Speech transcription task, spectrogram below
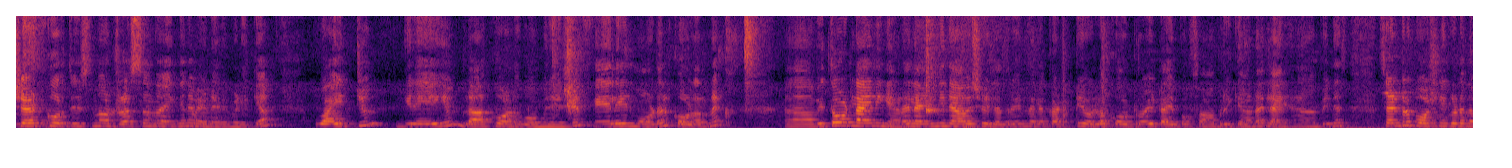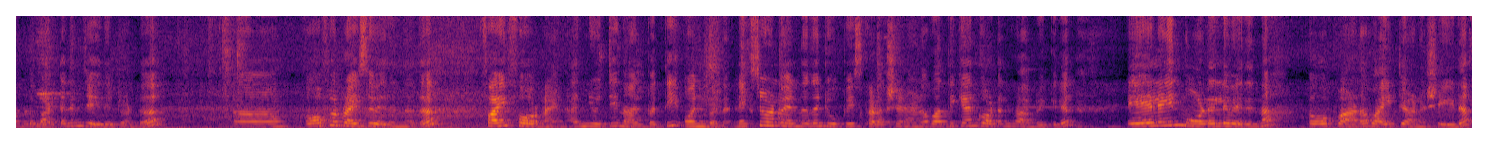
ഷർട്ട് കുർത്തീസ് എന്നോ ഡ്രസ്സ് എന്നോ എങ്ങനെ വേണമെങ്കിലും വിളിക്കാം. വൈറ്റും ഗ്രേയും ബ്ലാക്കും ആണ് combination A line model collar neck without lining ആണ്. ലൈനിങ്ങിന്റെ ആവശ്യമില്ല. അത്രയും നല്ല കട്ടിയുള്ള കോഡ്രോയ് ടൈപ്പ് ഓഫ് ഫാബ്രിക് ആണ്. പിന്നെ സെൻട്രൽ പോർഷനിൽ കൂടെ നമ്മൾ ബട്ടനും ചെയ്തിട്ടുണ്ട്. ഓഫർ പ്രൈസ് വരുന്നത് ഫൈവ് ഫോർ നയൻ അഞ്ഞൂറ്റി നാൽപ്പത്തി ഒൻപത് നെക്സ്റ്റ് വൺ വരുന്നത് ടു പീസ് കളക്ഷൻ ആണ് വത്തിക്കാൻ കോട്ടൺ ഫാബ്രിക്കിൽ ലൈൻ മോഡലിൽ വരുന്ന ടോപ്പാണ് വൈറ്റ് ആണ് ഷെയ്ഡ്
